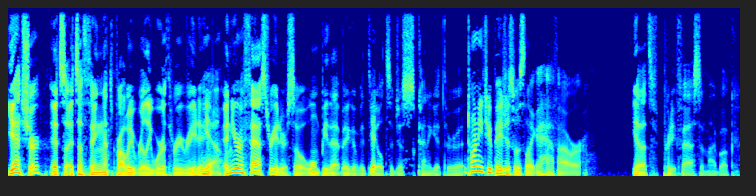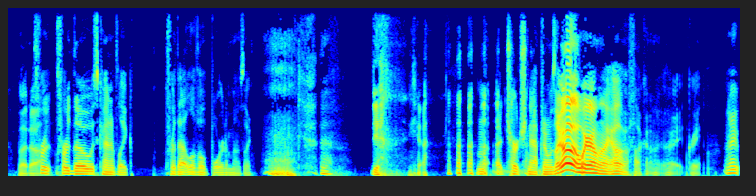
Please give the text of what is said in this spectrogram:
Yeah, sure. It's it's a thing that's probably really worth rereading. Yeah. and you're a fast reader, so it won't be that big of a Yeah. deal to just kind of get through it. 22 pages was like a half hour Yeah, that's pretty fast in my book. But um, for for those kind of like for that level of boredom. I was like. yeah, yeah, a church and was like, "Oh, where am I?" Oh, fuck! All right, great. I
